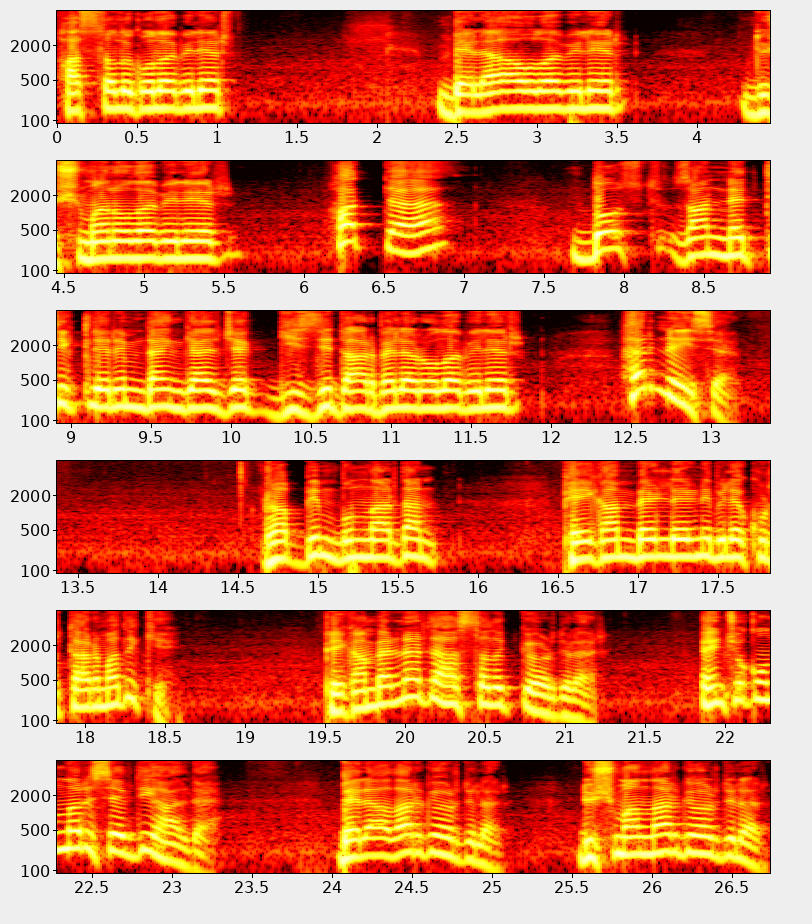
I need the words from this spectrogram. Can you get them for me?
Hastalık olabilir, bela olabilir, düşman olabilir. Hatta dost zannettiklerimden gelecek gizli darbeler olabilir. Her neyse Rabbim bunlardan peygamberlerini bile kurtarmadı ki. Peygamberler de hastalık gördüler. En çok onları sevdiği halde. Belalar gördüler. Düşmanlar gördüler.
